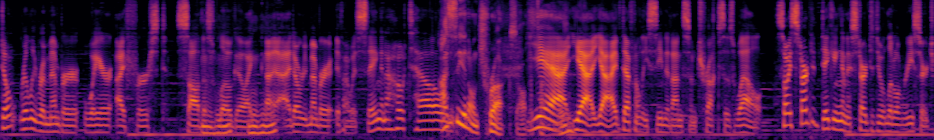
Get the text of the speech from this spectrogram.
don't really remember where I first saw this Mhm, logo. I, mhm. I I don't remember if I was staying in a hotel. I see it on trucks all the time. Yeah, yeah, yeah. I've definitely seen it on some trucks as well. So I started digging and I started to do a little research.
